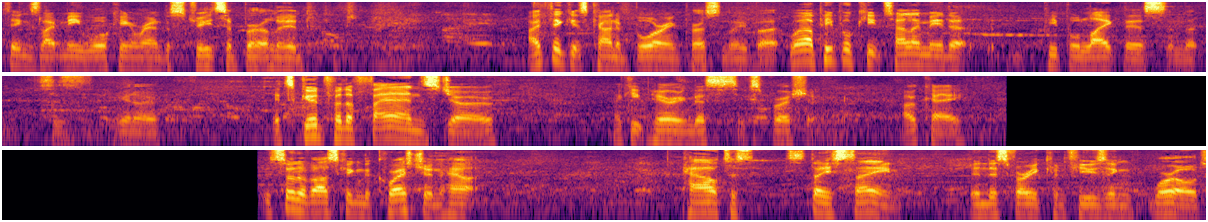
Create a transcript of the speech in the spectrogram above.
things like me walking around the streets of Berlin. I think it's kind of boring personally, but well, people keep telling me that people like this and that this is, you know, it's good for the fans, Joe. I keep hearing this expression. Okay. It's sort of asking the question how how to stay sane in this very confusing world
